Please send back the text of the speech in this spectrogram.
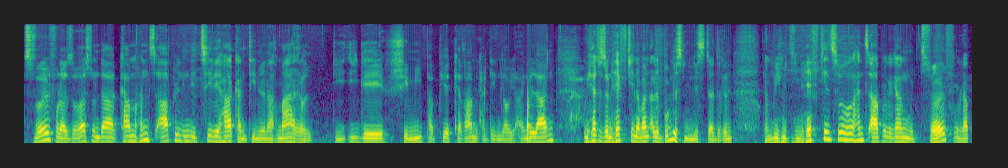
zwölf oder sowas und da kam Hans Apel in die CWH-Kantine nach Marl. Die IG Chemie, Papier, Keramik hatte ihn, glaube ich, eingeladen. Und ich hatte so ein Heftchen, da waren alle Bundesminister drin. Und dann bin ich mit diesem Heftchen zu Hans Apel gegangen mit zwölf und habe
